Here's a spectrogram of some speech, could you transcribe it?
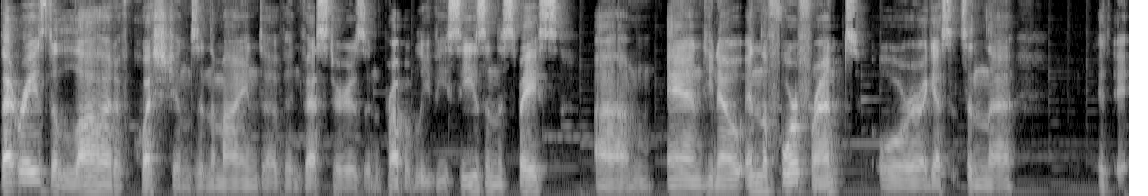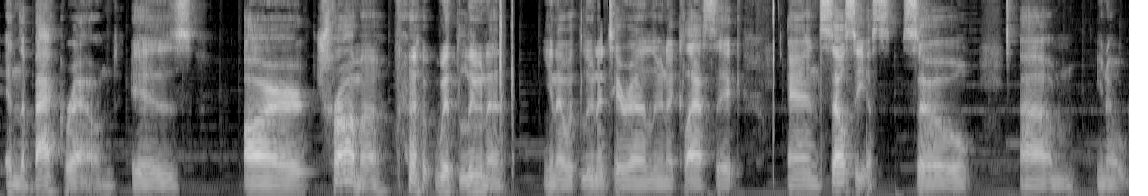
that raised a lot of questions in the mind of investors and probably VCs in the space. Um, and, you know, in the forefront, or I guess it's in the in the background, is our trauma with Luna, you know, with Luna Terra, Luna Classic, and Celsius. So, um, you know,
